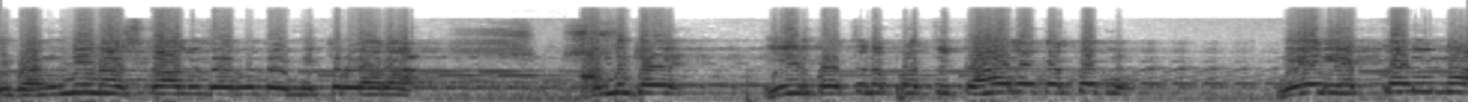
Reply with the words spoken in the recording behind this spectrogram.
ఇవన్నీ నష్టాలు జరుగుతాయి మిత్రులారా. అందుకే ఈయనకు వచ్చిన ప్రతి కార్యకర్తకు నేను ఎక్కడున్నా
